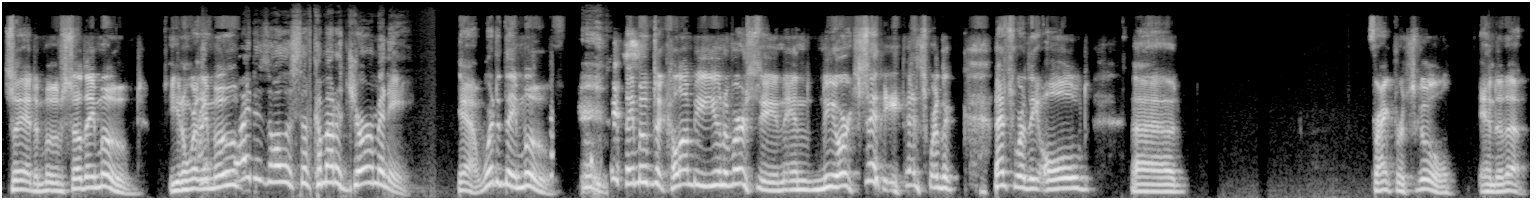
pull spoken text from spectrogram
so they had to move. So they moved. You know where they moved? Why does all this stuff come out of Germany? Yeah, where did they move? they moved to Columbia University in, in New York City. That's where the that's where the old uh, Frankfurt School ended up,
